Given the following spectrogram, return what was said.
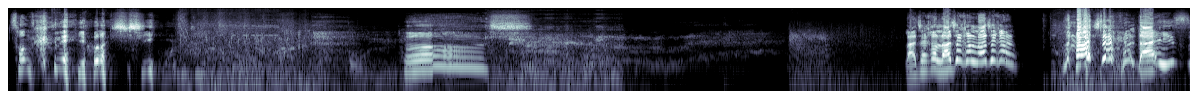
성큰의 여시. 아, 씨. 라자갈, 라자갈, 라자갈! 라자갈, 나이스,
